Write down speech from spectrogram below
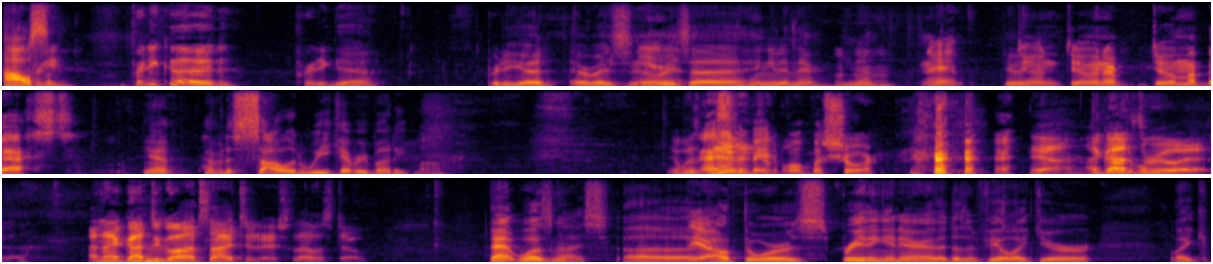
Awesome. Pretty, pretty good. Pretty good. Yeah. Pretty good. Everybody's Yeah. everybody's uh, hanging in there, you know? Yeah, Doing- doing doing a, doing my best. Yeah. Having a solid week, everybody. It was That's manageable. debatable, but sure. Yeah, I got through it. And I got to Mhm. go outside today, so that was dope. That was nice. Uh, Yeah. Outdoors, breathing in air that doesn't feel like you're like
